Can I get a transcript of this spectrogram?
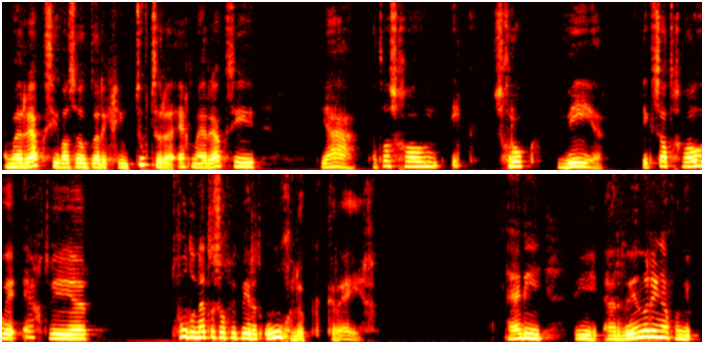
En mijn reactie was ook dat ik ging toeteren. Echt mijn reactie, ja, dat was gewoon, ik schrok weer. Ik zat gewoon weer echt weer, voelde net alsof ik weer het ongeluk kreeg. die, die herinneringen van, die,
